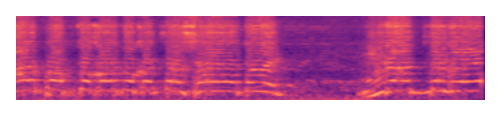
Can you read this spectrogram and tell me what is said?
ভারপ্রাপ্ত কর্মকর্তার সহায়তায় মুরাদনগরে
